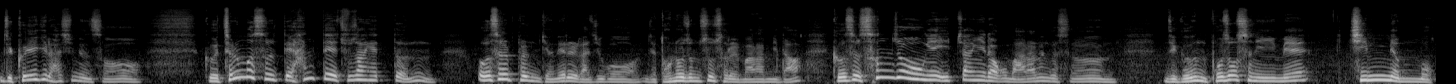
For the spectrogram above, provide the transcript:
이제 그 얘기를 하시면서 그 젊었을 때 한때 주장했던 어설픈 견해를 가지고 이제 도노점 수설을 말합니다. 그것을 선종의 입장이라고 말하는 것은 이제 그건 보조 스님의 진면목,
